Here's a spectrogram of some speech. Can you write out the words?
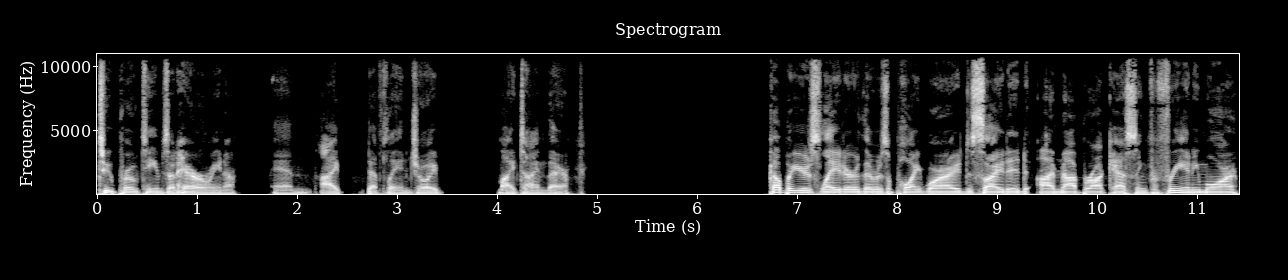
two pro teams at Hara Arena, and I definitely enjoyed my time there A couple years later, there was a point where I decided I'm not broadcasting for free anymore,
